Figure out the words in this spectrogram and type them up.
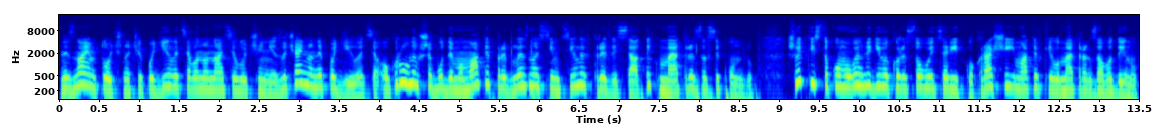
не знаємо точно, чи поділиться воно на ціло чи ні. Звичайно, не поділиться. Округливши, будемо мати приблизно 7,3 метри за секунду. Швидкість в такому вигляді використовується рідко, краще її мати в кілометрах за годину.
